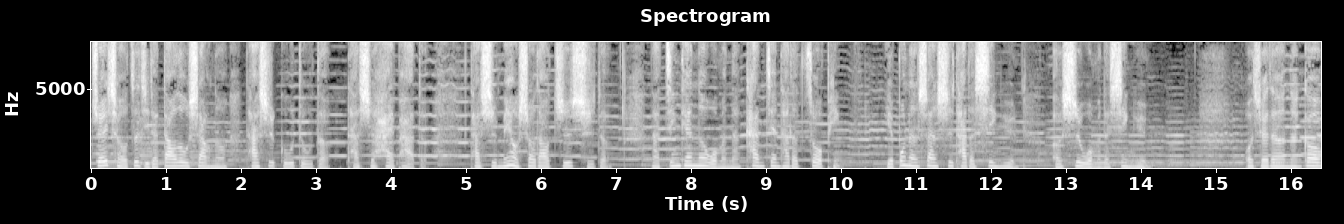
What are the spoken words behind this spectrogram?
追求自己的道路上呢，他是孤独的，他是害怕的，他是没有受到支持的。那今天呢，我们能看见他的作品，也不能算是他的幸运，而是我们的幸运。我觉得能够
